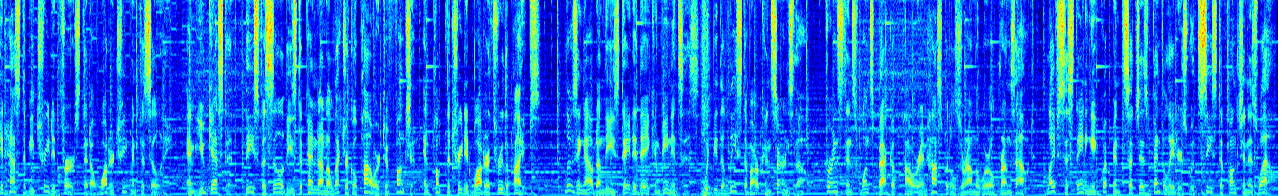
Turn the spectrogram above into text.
it has to be treated first at a water treatment facility. And you guessed it, these facilities depend on electrical power to function and pump the treated water through the pipes. Losing out on these day-to-day conveniences would be the least of our concerns though. For instance, once backup power in hospitals around the world runs out, life-sustaining equipment such as ventilators would cease to function as well.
